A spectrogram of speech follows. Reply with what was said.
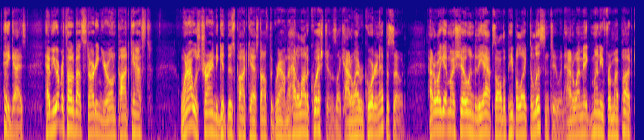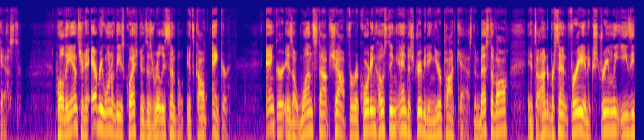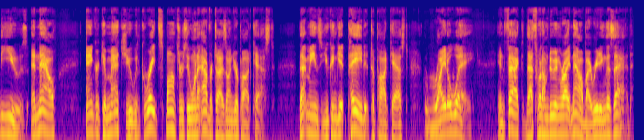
Hey guys, have you ever thought about starting your own podcast? When I was trying to get this podcast off the ground, I had a lot of questions like how do I record an episode? How do I get my show into the apps all the people like to listen to? And how do I make money from my podcast? Well, the answer to every one of these questions is really simple. It's called Anchor. Anchor is a one stop shop for recording, hosting, and distributing your podcast. And best of all, it's 100% free and extremely easy to use. And now, Anchor can match you with great sponsors who want to advertise on your podcast. That means you can get paid to podcast right away. In fact, that's what I'm doing right now by reading this ad.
